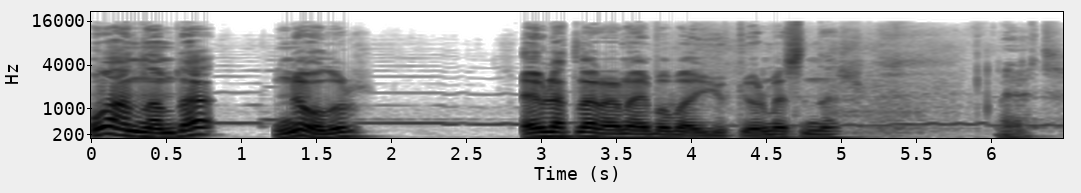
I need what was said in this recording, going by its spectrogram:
O anlamda ne olur? Evlatlar anayı babayı yük görmesinler. Evet.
